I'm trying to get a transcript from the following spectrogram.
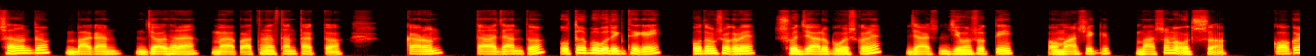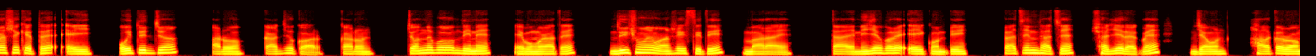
সাধারণত বাগান, জলধারা বা প্রার্থনা স্থান থাকতো। কারণ তারা জানতো উত্তর পূর্ব দিক থেকেই প্রথম সকালে সূর্যের আলো প্রবেশ করে যা জীবনশক্তি ও মানসিক ভারসাম্য উৎস। কর্কট রাশির ক্ষেত্রে এই ঐতিহ্য আরও কার্যকর, কারণ চন্দ্রপ্রভ দিনে এবং রাতে দুই সময় মানসিক স্থিতি বাড়ায়। তাই নিজের ঘরে এই কোণটি প্রাচীন ধাঁচে সাজিয়ে রাখলে যেমন হালকা রং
